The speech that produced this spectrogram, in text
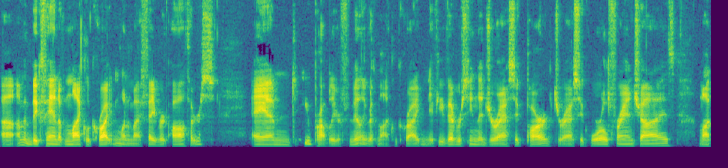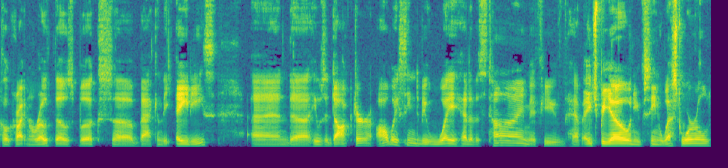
Uh, I'm a big fan of Michael Crichton, one of my favorite authors. And you probably are familiar with Michael Crichton. If you've ever seen the Jurassic Park, Jurassic World franchise, Michael Crichton wrote those books uh, back in the 80s. And uh, he was a doctor, always seemed to be way ahead of his time. If you have HBO and you've seen Westworld,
